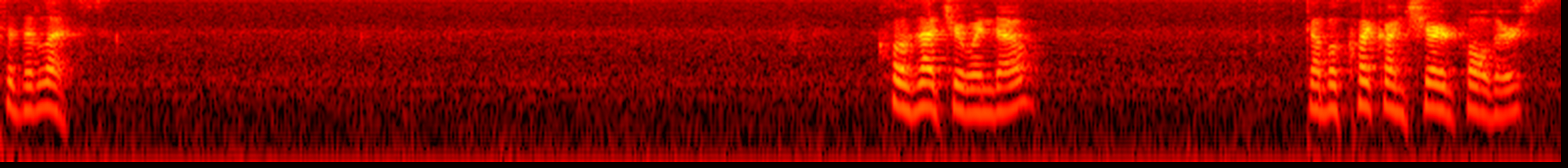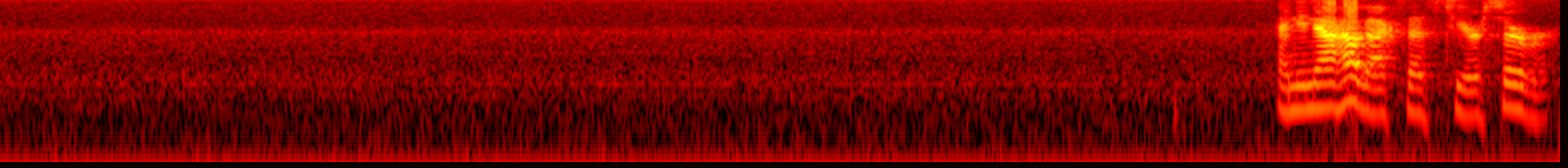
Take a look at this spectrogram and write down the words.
to the list. Close out your window. Double click on shared folders. and you now have access to your server.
